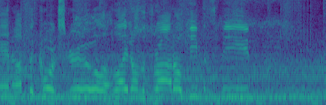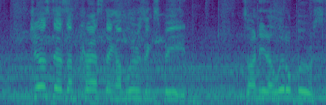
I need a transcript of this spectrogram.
And up the corkscrew, light on the throttle, keeping speed. Just as I'm cresting, I'm losing speed. So I need a little boost.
